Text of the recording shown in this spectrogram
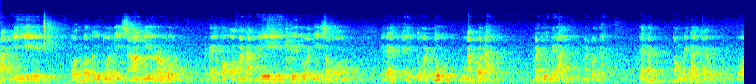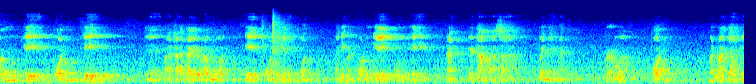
ดับเหตุผลก็คือตัวที่สามนิโรธแล้วก็เอามาดับเหตุคือตัวที่สองแล้วไอ้ตัวทุกข์มันก็ดับ มันอยู่ไม่ได้ มันก็ดับดังนั้นต้องไปเข้าใจว่า ผลเหตุผลเหตุแต่ภาษาไทยเราเรียกว่าเหตุผลเหตุผล อันนี้มันผลเหตุผลเหตุนั่นคือตามภาษาเป็นอย่างนั้น เพราะว่าผลมันมาจากเห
